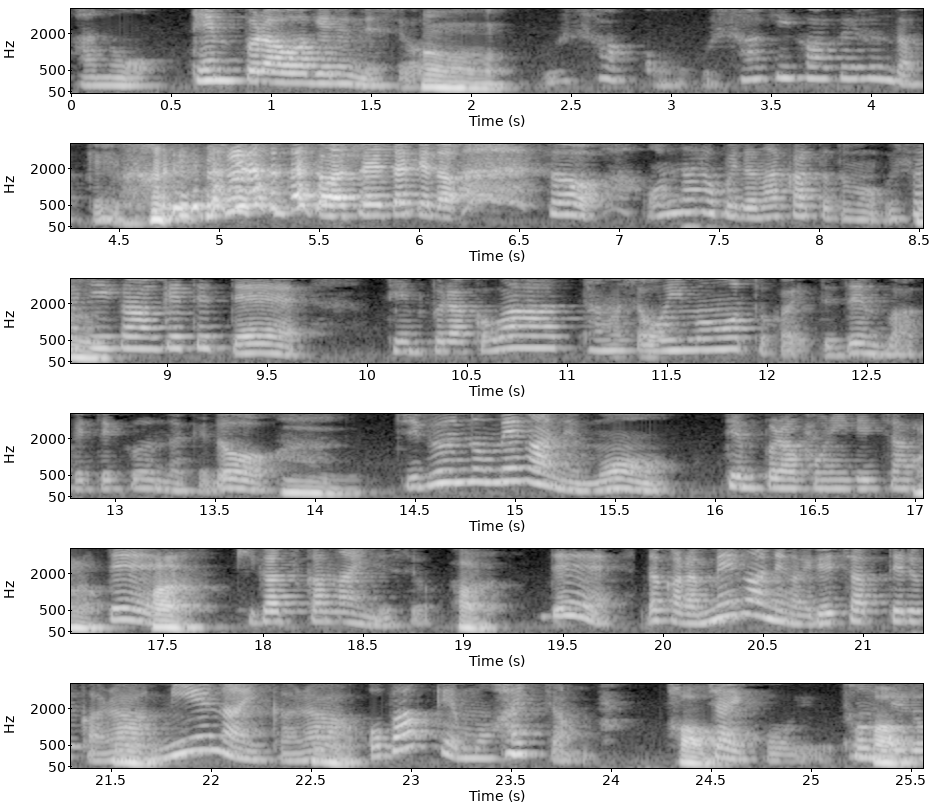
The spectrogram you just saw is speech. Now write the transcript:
あの、天ぷらをあげるんですよ。うんうさこ、うさぎがあげるんだっけ？あれ誰だったか忘れたけど、そう、女の子じゃなかったと思う。うさぎがあげてて、天ぷら粉は楽しいお芋とか言って全部あげてくんだけど、うん。自分のメガネも天ぷら粉に入れちゃって、は気がつかないんですよ。い。はで、だからメガネが入れちゃってるから、うん。見えないから、お化けも入っちゃうの。ちっちゃいこういう、飛んでる、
